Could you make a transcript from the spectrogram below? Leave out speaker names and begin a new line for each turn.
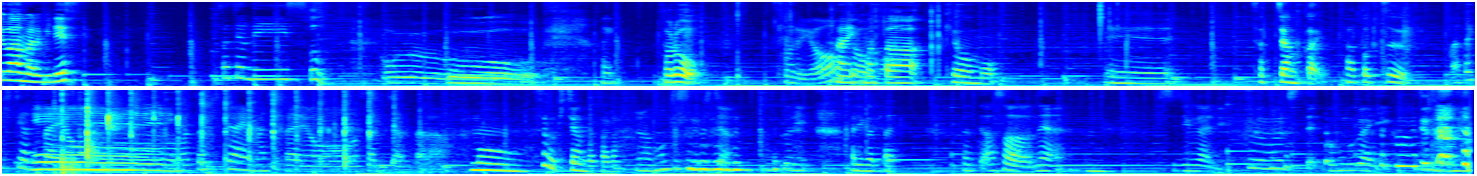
ちは、まるみです。
さちゃんです。お
お
お。
お。はい、撮ろ
撮るよ。
う。はい、ま。た今日も。えー、さっちゃん会パート2。
また来ちゃったよ。また来ちゃいましたよ。さっちゃんったら。
もうすぐ来ちゃうんだから、
いや、本当すぐ来ちゃう。本当に。
ありがたい。
だって朝ね、
うん
7時ぐらいに、ふーっつって、5分ぐらいに行くって言って。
